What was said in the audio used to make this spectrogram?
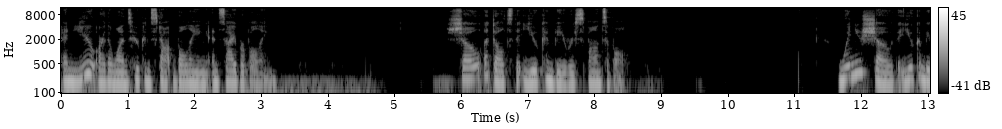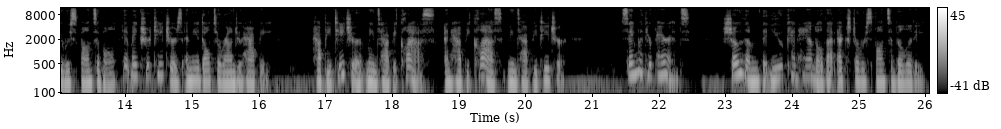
and you are the ones who can stop bullying and cyberbullying. Show adults that you can be responsible. When you show that you can be responsible, it makes your teachers and the adults around you happy. Happy teacher means happy class, and happy class means happy teacher. Same with your parents. Show them that you can handle that extra responsibility.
